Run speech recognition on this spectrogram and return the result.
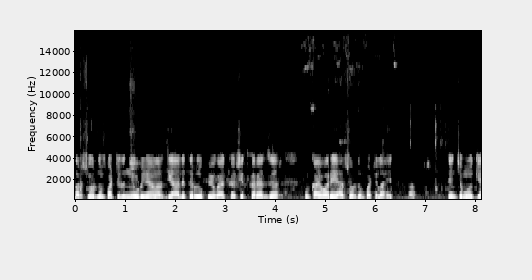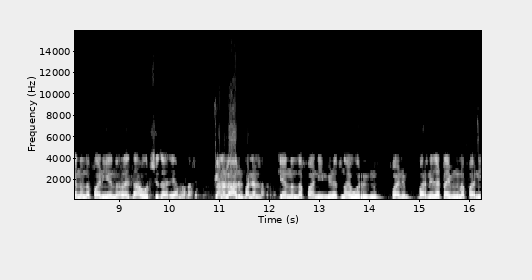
हर्षवर्धन पाटील निवडून येणार ते आले तर उपयोग आहे शेतकऱ्यांचं काय वर हर्षवर्धन पाटील आहेत. त्यांच्यामुळे कॅनलला पाणी येणार आहे. दहा वर्ष झाली आम्हाला. कॅनलला अजून पाण्याला? कॅनलला पाणी मिळत नाही. वर पाणी भरण्याच्या टायमिंगला पाणी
